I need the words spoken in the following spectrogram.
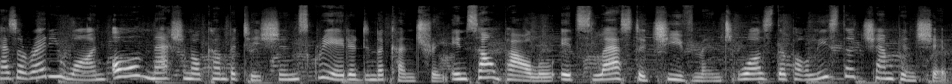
has already won all national competitions created in the country. In São Paulo, its last achievement was the Paulista Championship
